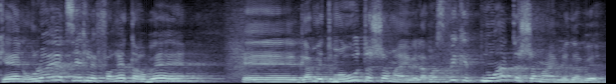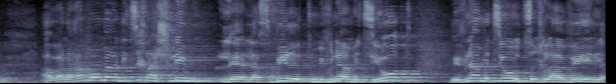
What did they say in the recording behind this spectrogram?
כן, הוא לא היה צריך לפרט הרבה אה, גם את מהות השמיים, אלא מספיק את תנועת השמיים לדבר. אבל הרמב"ם אומר אני צריך להשלים, להסביר את מבנה המציאות, מבנה המציאות צריך להביא,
